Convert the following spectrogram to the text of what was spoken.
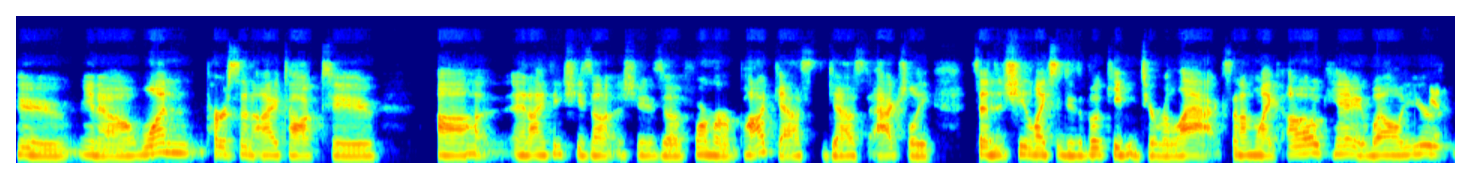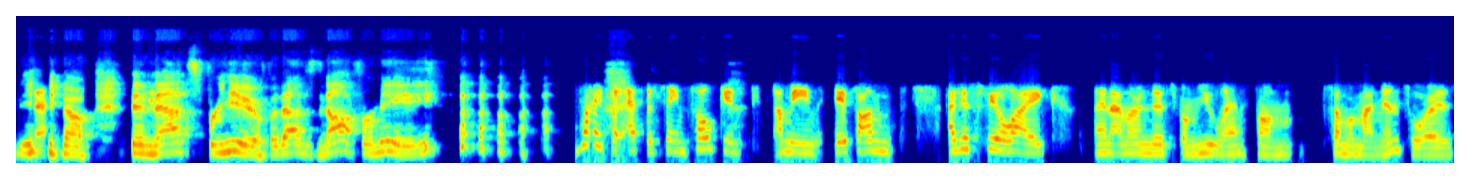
who, you know, one person I talked to, uh, and I think she's a she's a former podcast guest actually said that she likes to do the bookkeeping to relax. And I'm like, okay, well, you're Yeah, that- you know, then that's for you, but that is not for me. Right, but at the same token, I mean, if I'm, I just feel like, and I learned this from you and from some of my mentors,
